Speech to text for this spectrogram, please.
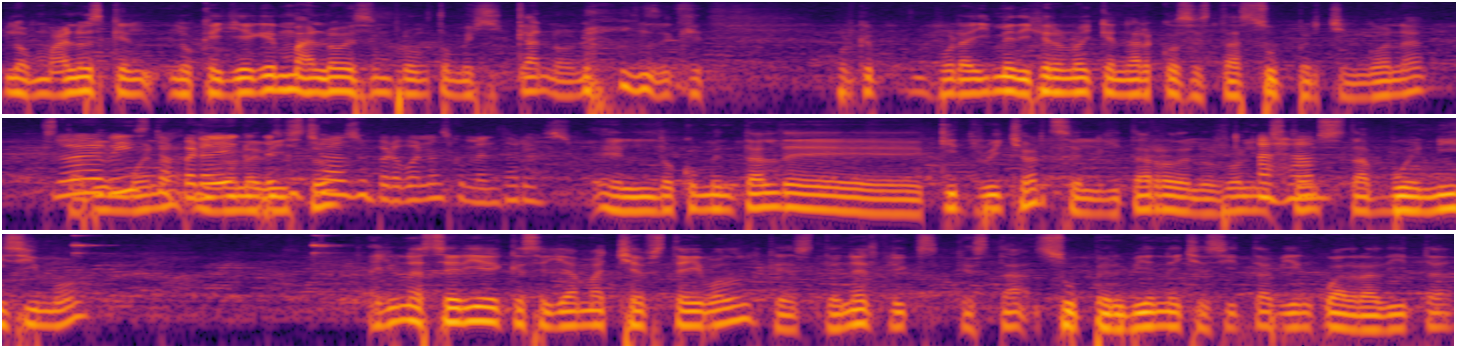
Lo malo es que lo que llegue malo es un producto mexicano, ¿no? O sea que- porque por ahí me dijeron hoy que Narcos está súper chingona. No lo he visto, buena, pero no he, he escuchado súper buenos comentarios. El documental de Keith Richards, el guitarro de los Rolling Ajá. Stones, está buenísimo. Hay una serie que se llama Chef's Table, que es de Netflix, que está súper bien hechecita, bien cuadradita.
